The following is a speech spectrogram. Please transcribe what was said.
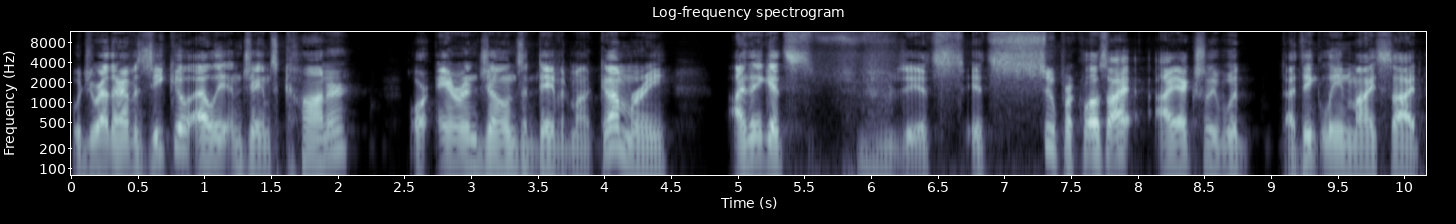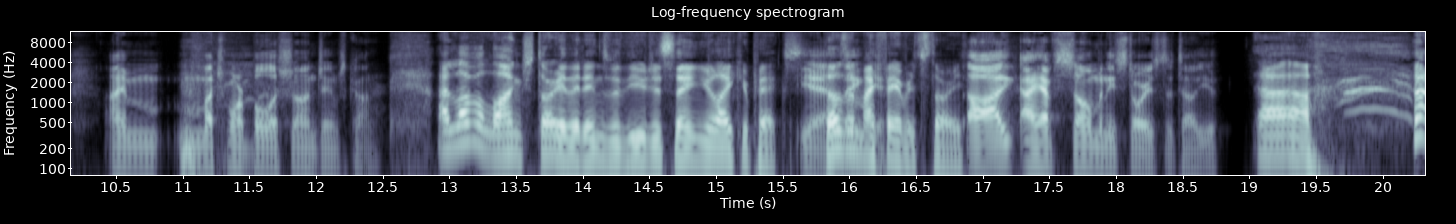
would you rather have Ezekiel Elliott and James Conner, or Aaron Jones and David Montgomery? I think it's it's it's super close. I I actually would I think lean my side. I'm much more bullish on James Conner. I love a long story that ends with you just saying you like your picks. Yeah, those are my you. favorite stories. Uh, I I have so many stories to tell you. Uh,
